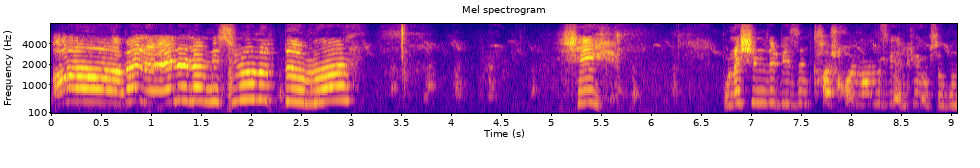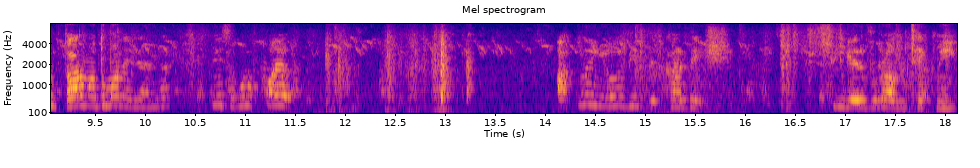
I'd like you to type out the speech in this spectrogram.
Aa ben en önemlisini unuttum lan. Şey Buna şimdi bizim taş koymamız gerekiyor yoksa bunu darma duman ederler. Neyse bunu koyalım. Aklın yolu birdir kardeş. Süngeri vuralım tekmeyi.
